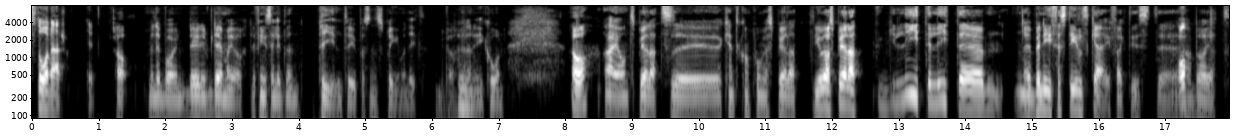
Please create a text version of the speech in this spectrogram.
stå där. Typ. Ja, men det, var, det är det man gör. Det finns en liten pil typ och sen springer man dit. Ungefär, Mm. eller en ikon. Ja, nej jag har inte spelat, eh, jag kan inte komma på om jag har spelat. Jo, jag har spelat lite, lite eh, Beneath a Steel Sky faktiskt. Åh. har börjat.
